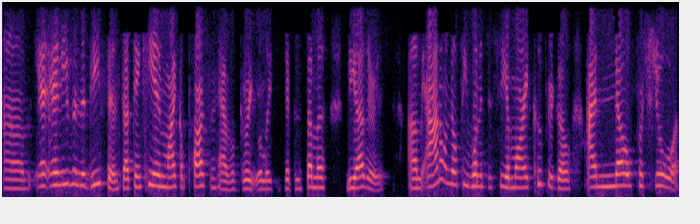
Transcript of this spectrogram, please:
um, and, and even the defense. I think he and Michael Parsons have a great relationship, and some of the others. Um, I don't know if he wanted to see Amari Cooper go. I know for sure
